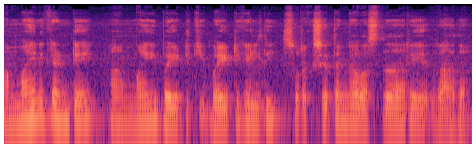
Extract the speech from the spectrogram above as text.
అమ్మాయిని కంటే ఆ అమ్మాయి బయటికి బయటికి వెళ్ళి సురక్షితంగా వస్తుందా రే రాదా?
